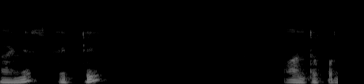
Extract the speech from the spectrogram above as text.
মাইনাস একটি অন্তকোণ।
